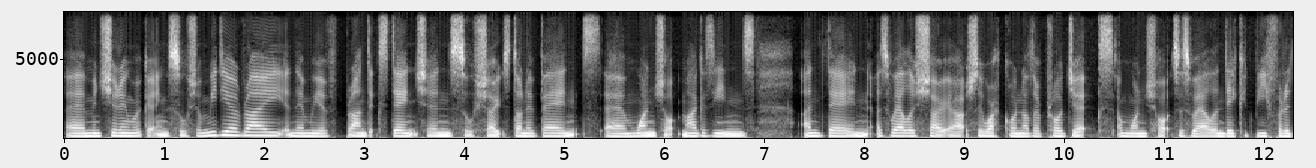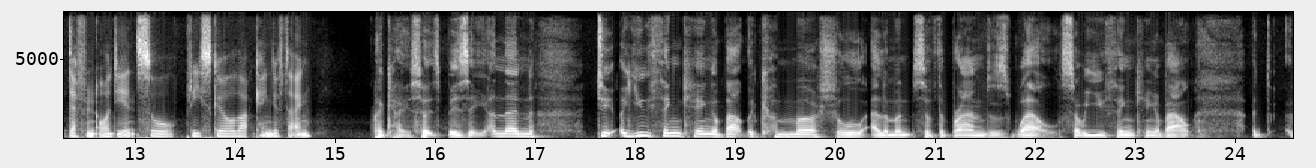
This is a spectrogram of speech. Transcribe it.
Um, ensuring we're getting social media right, and then we have brand extensions, so Shout's done events, um, one shot magazines, and then as well as Shout, I actually work on other projects and one shots as well, and they could be for a different audience, so preschool, that kind of thing. Okay, so it's busy, and then do, are you thinking about the commercial elements of the brand as well? So are you thinking about, uh,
